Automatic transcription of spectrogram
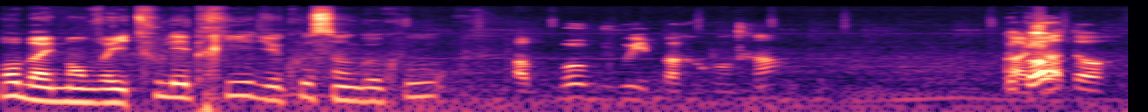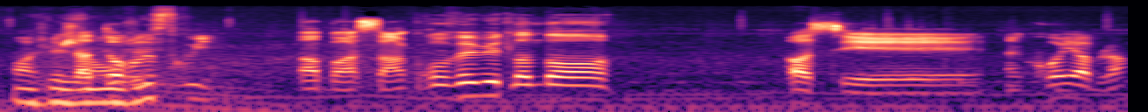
Bon bah il m'a envoyé tous les prix du coup Sangoku. Oh, beau bruit par contre, hein. Ah, j'adore. Les J'adore le bruit. Ah bah, c'est un gros V8 là-dedans. Ah, c'est incroyable, hein.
